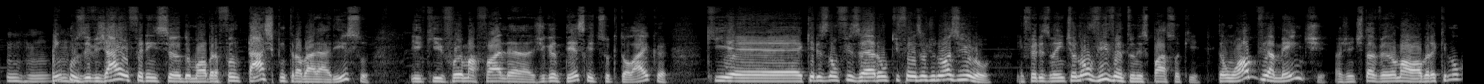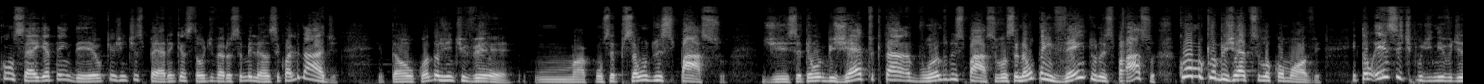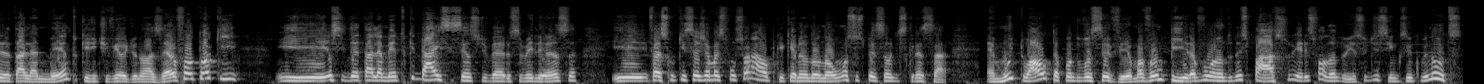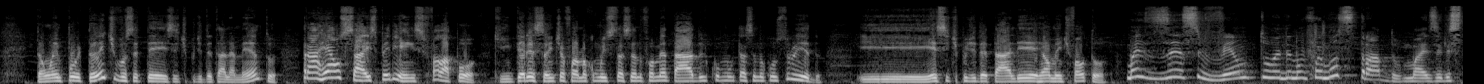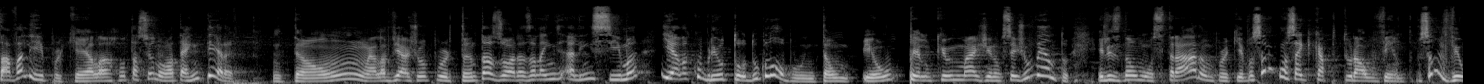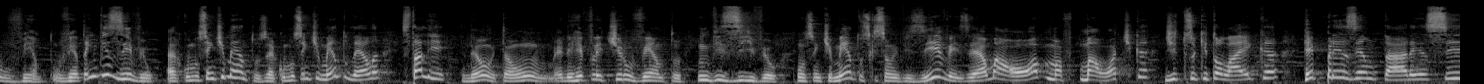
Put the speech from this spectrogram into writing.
Inclusive, já referenciando uma obra fantástica em trabalhar isso, e que foi uma falha gigantesca de Tsukito Laika, que é que eles não fizeram o que fez o de Noah Zero. Infelizmente, eu não vi vento no espaço aqui. Então, obviamente, a gente tá vendo uma obra que não consegue atender o que a gente espera em questão de verossimilhança e qualidade. Então, quando a gente vê uma concepção do espaço de você ter um objeto que está voando no espaço e você não tem vento no espaço, como que o objeto se locomove? Então, esse tipo de nível de detalhamento que a gente viu de Noah Zero faltou aqui. E esse detalhamento que dá esse senso de verossimilhança e faz com que seja mais funcional, porque querendo ou não, uma suspensão de descrença é muito alta quando você vê uma vampira voando no espaço e eles falando isso de 5 5 minutos. Então é importante você ter esse tipo de detalhamento para realçar a experiência e falar, pô, que interessante a forma como isso está sendo fomentado e como está sendo construído. E esse tipo de detalhe realmente faltou. Mas esse vento ele não foi mostrado, mas ele estava ali, porque ela rotacionou a Terra inteira. Então, ela viajou por tantas horas ali ali em cima e ela cobriu todo o globo. Então, eu, pelo que eu imagino, seja o vento. Eles não mostraram porque você não consegue capturar o vento. Você não vê o vento. O vento é invisível. É como sentimentos. É como o sentimento dela está ali, entendeu? Então, ele refletir o vento invisível com sentimentos que são invisíveis é uma, uma, uma ótica de Tsukito Laika representar esse,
